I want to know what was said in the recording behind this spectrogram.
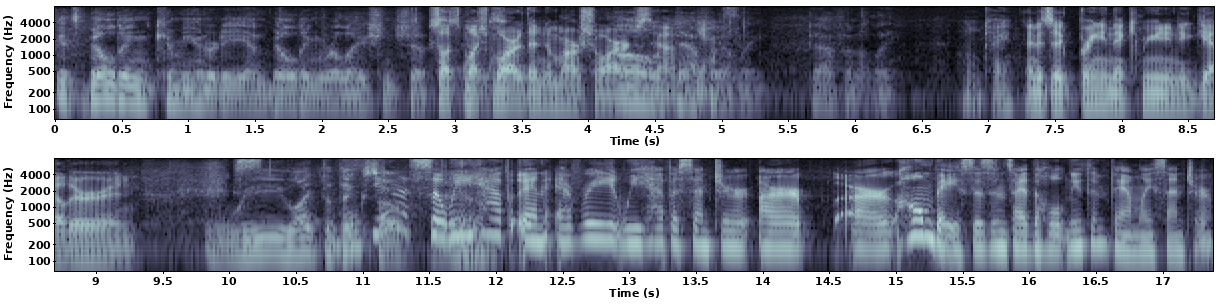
It's building community and building relationships. so it's much as- more than the martial arts. Oh, yeah. definitely, definitely. Okay. And it's it bringing the community together and We like to think so. Yeah, so we have and every we have a center. Our our home base is inside the Holton Youth Family Center,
